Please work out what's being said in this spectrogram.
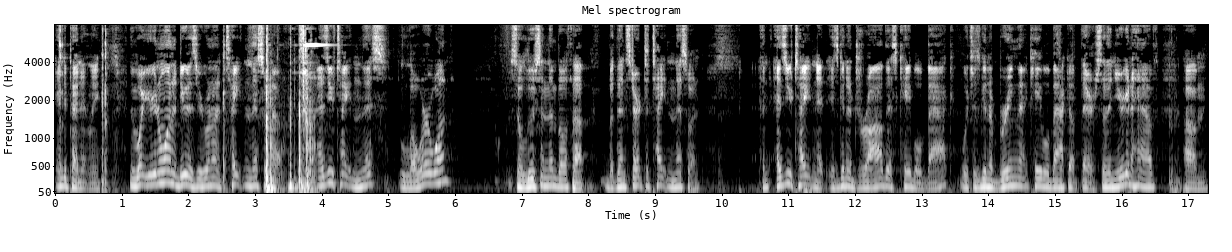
Independently. And what you're going to want to do is you're going to tighten this one up. As you tighten this lower one, so loosen them both up, but then start to tighten this one. And as you tighten it, it's going to draw this cable back, which is going to bring that cable back up there. So then you're going to have um,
